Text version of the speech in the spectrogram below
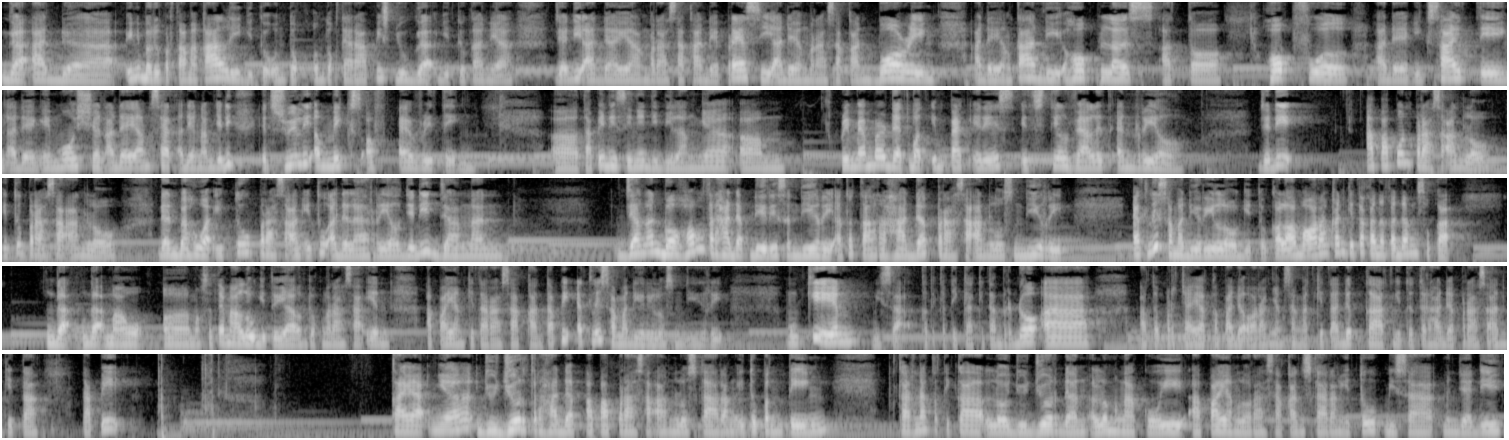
nggak ada ini baru pertama kali gitu untuk untuk terapis juga gitu kan ya. Jadi ada yang merasakan depresi ada yang merasakan boring ada yang tadi hopeless atau hopeful ada yang exciting ada yang emotion ada yang sad ada yang nam jadi it's really a mix of everything. Uh, tapi di sini dibilangnya um, remember that what impact it is it's still valid and real. Jadi apa pun perasaan lo, itu perasaan lo dan bahwa itu perasaan itu adalah real. Jadi jangan jangan bohong terhadap diri sendiri atau terhadap perasaan lo sendiri. At least sama diri lo gitu. Kalau sama orang kan kita kadang-kadang suka nggak nggak mau uh, maksudnya malu gitu ya untuk ngerasain apa yang kita rasakan tapi at least sama diri lo sendiri Mungkin bisa ketika kita berdoa atau percaya kepada orang yang sangat kita dekat gitu terhadap perasaan kita. Tapi kayaknya jujur terhadap apa perasaan lo sekarang itu penting karena ketika lo jujur dan lo mengakui apa yang lo rasakan sekarang itu bisa menjadi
